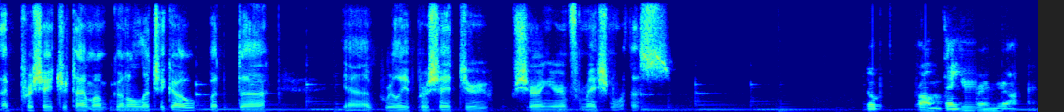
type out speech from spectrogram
I appreciate your time. I'm gonna let you go, but uh, yeah, I really appreciate you sharing your information with us. No problem. Thank you for having me on.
